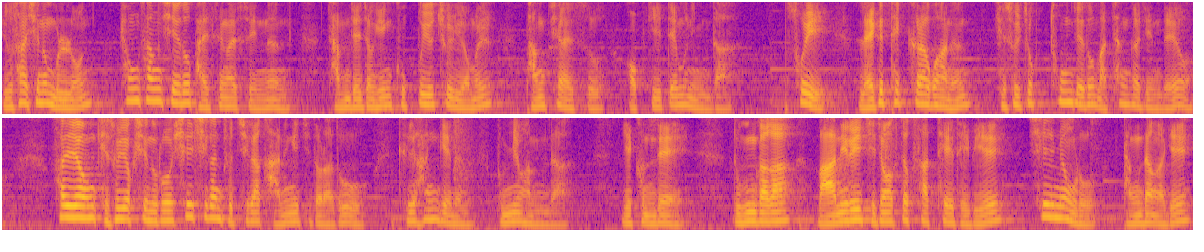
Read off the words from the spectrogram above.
유사시는 물론 평상시에도 발생할 수 있는 잠재적인 국부 유출 위험을 방치할 수 없기 때문입니다. 소위 레그테크라고 하는 기술적 통제도 마찬가지인데요. 설령 기술 혁신으로 실시간 조치가 가능해지더라도 그 한계는 분명합니다. 예컨대 누군가가 만일의 지정학적 사태에 대비해 실명으로 당당하게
